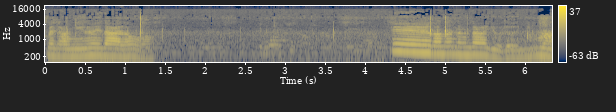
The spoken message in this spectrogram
ไปทางนี้ไม่ได้แล้วเหรอ เอ๊ตอนนั้นยังได้อยู่เลยนี่มา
